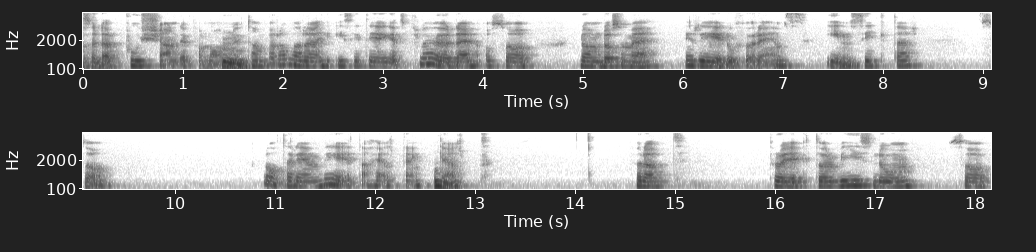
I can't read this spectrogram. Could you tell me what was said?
sådär pushande på någon mm. utan bara vara i sitt eget flöde och så de då som är, är redo för ens insikter så låter en veta helt enkelt. Mm. För att projektorvisdom så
